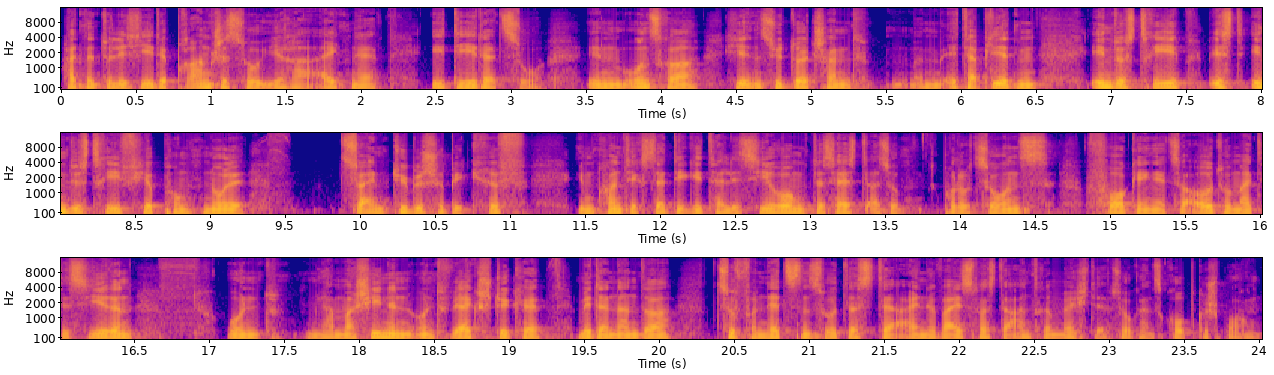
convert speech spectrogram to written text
hat natürlich jede Branche so ihre eigene Idee dazu. In unserer hier in Süddeutschland ähm, etablierten Industrie ist Industrie 4.0 so ein typischer Begriff im Kontext der Digitalisierung. Das heißt also Produktionsvorgänge zu automatisieren und ja, Maschinen und Werkstücke miteinander zu vernetzen, so dass der eine weiß, was der andere möchte, so ganz grob gesprochen.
